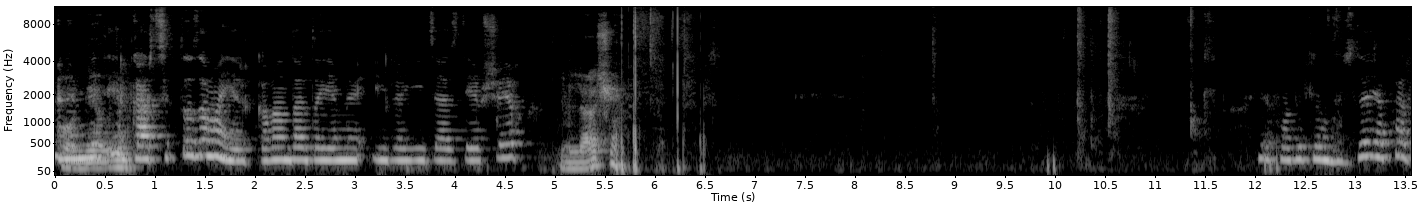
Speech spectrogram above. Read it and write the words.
Önemli Olmayabilir. değil. Kar çıktığı zaman yerik. Kalandarda yeme ile yiyeceğiz diye bir şey yok. İlla ki. Yapabildiğimizde yaparız.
